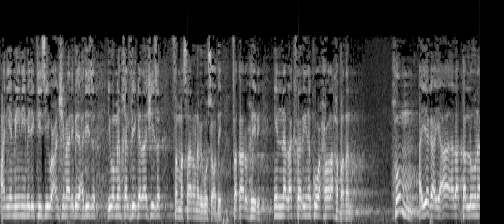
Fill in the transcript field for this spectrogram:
can yamiinihi midigtiisa iyo wa can shimaali badaxdiisa iyo min khalfihi gadaashiisa uma saara nabigu u socday faqala wuxuu yidhi ina alakariina kuwa xoolaha hum ayaga ay alaqaluuna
